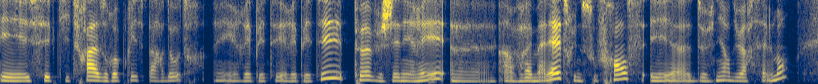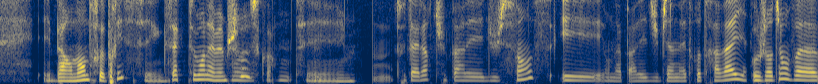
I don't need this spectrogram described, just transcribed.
Et ces petites phrases reprises par d'autres et répétées, répétées, peuvent générer euh, un vrai mal-être, une souffrance et devenir du harcèlement. Et ben en entreprise, c'est exactement la même chose, quoi. C'est Tout à l'heure, tu parlais du sens et on a parlé du bien-être au travail. Aujourd'hui, on voit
